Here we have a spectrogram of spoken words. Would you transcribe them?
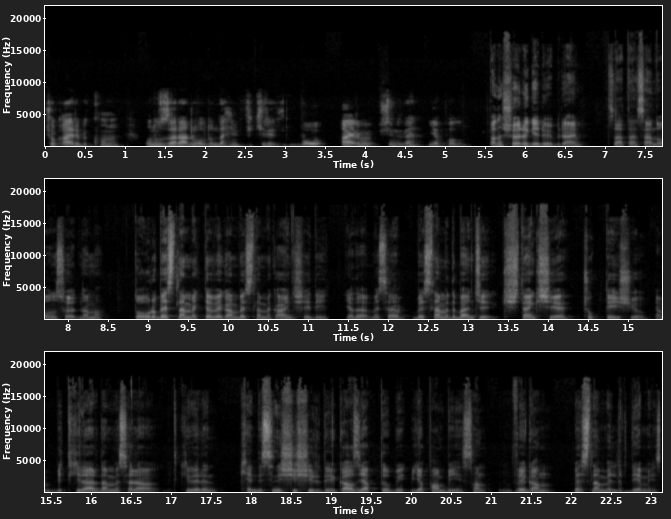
çok ayrı bir konu. Onun zararlı olduğunda hemfikiriz. Bu ayrımı şimdiden yapalım. Bana şöyle geliyor İbrahim. Zaten sen de onu söyledin ama doğru beslenmekle vegan beslenmek aynı şey değil. Ya da mesela beslenme de bence kişiden kişiye çok değişiyor. Yani bitkilerden mesela bitkilerin kendisini şişirdiği, gaz yaptığı bir, yapan bir insan vegan beslenmelidir diyemeyiz.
